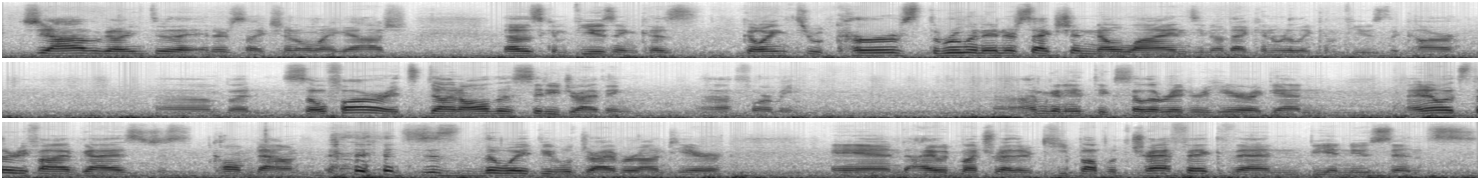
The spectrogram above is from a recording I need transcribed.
Great job going through that intersection. Oh my gosh, that was confusing because going through curves through an intersection, no lines, you know, that can really confuse the car. Um, but so far, it's done all the city driving uh, for me. Uh, I'm gonna hit the accelerator here again. I know it's 35, guys. Just calm down. it's just the way people drive around here, and I would much rather keep up with traffic than be a nuisance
